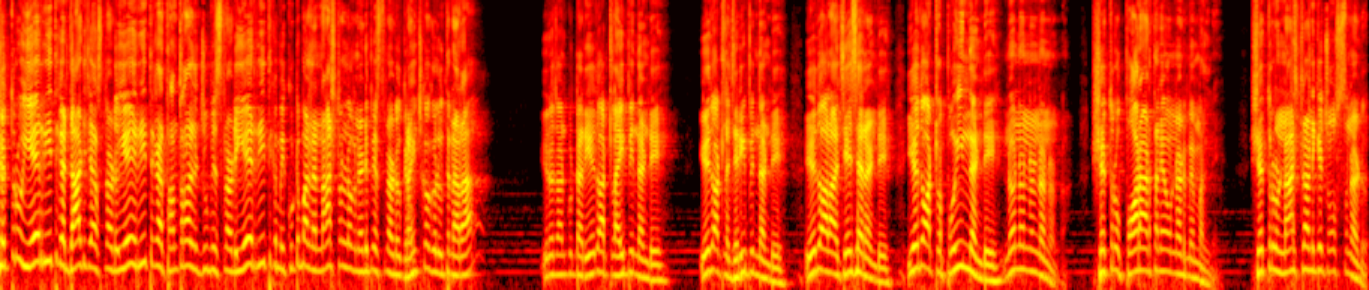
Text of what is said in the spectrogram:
శత్రువు ఏ రీతిగా దాడి చేస్తున్నాడు ఏ రీతిగా తంత్రాలను చూపిస్తున్నాడు ఏ రీతిగా మీ కుటుంబాలను నాశనంలోకి నడిపిస్తున్నాడు గ్రహించుకోగలుగుతున్నారా? ఈరోజు అనుకుంటారు ఏదో అట్లా అయిపోయిందండి ఏదో అట్లా జరిగిపోయిందండి ఏదో అలా చేశారండి ఏదో అట్లా పోయిందండి. No no no no no శత్రువు పోరాడుతూనే ఉన్నాడు మిమ్మల్ని. శత్రువు నాశనానికే చూస్తున్నాడు.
